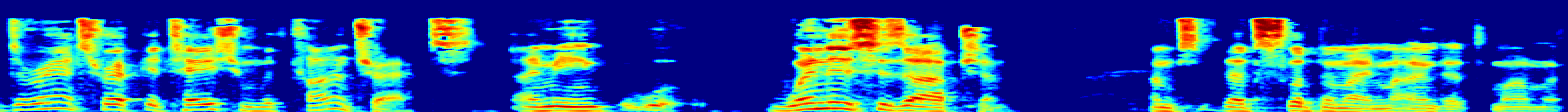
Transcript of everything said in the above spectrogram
Durant's reputation with contracts. I mean, w- when is his option? I'm that's slipping my mind at the moment.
